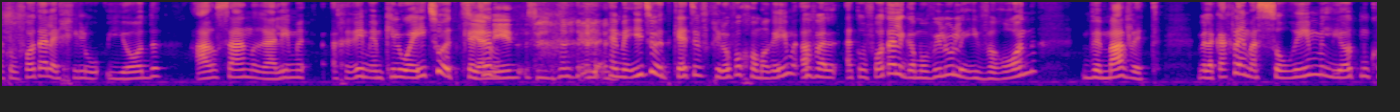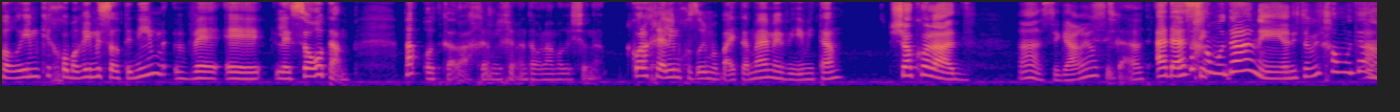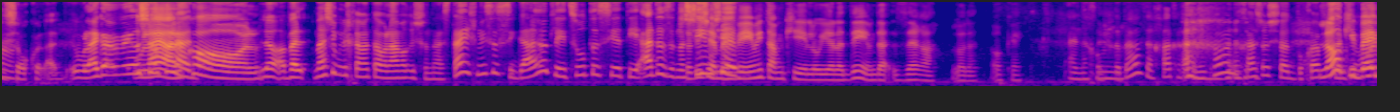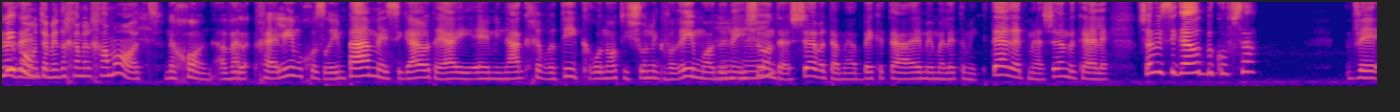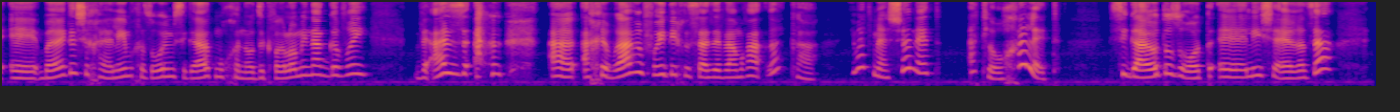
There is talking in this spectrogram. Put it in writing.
התרופות האלה הכילו יוד, ארסן, רעלים אחרים, הם כאילו האיצו את קצב... ציאניד. הם האיצו את קצב חילוף החומרים, אבל התרופות האלה גם הובילו לעיוורון ומוות. ולקח להם עשורים להיות מוכרים כחומרים מסרטנים ולאסור אותם. מה עוד קרה אחרי מלחמת העולם הראשונה? כל החיילים חוזרים הביתה, מה הם מביאים איתם? שוקולד. אה, סיגריות? סיגריות. עד אז... איזה סי- חמודה אני, אני תמיד חמודה. שוקולד. אולי גם הביאו אולי שוקולד. אלכוהול. לא, אבל מה שמלחמת העולם הראשונה עשתה, הכניסה סיגריות לייצור תעשייתי. עד אז חשבתי אנשים שהם ש... מביאים איתם כאילו ילדים, ד- זרע, לא יודעת, אוקיי. אנחנו נדבר על זה אחר כך, אני כל הזמן חשה שאת דוחפת לא, כי baby boom תמיד אחרי מלחמות. נכון, אבל חיילים חוזרים פעם, אה, סיגריות היה אה, מנהג חברתי, קרונות עישון לגברים, מועדוני. עישון, אתה יושב, אתה מאבק את ה... אה, ממלא את המקטרת, מעשן וכאלה. עכשיו יש סיגריות בקופסה. וברגע שחיילים חזרו עם סיגריות מוכנות, זה כבר לא מנהג גברי. ואז החברה הרפואית נכנסה לזה ואמרה, רגע, אם את מעשנת, את לא אוכלת. סיגריות עוזרות אה, להישאר רזה.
